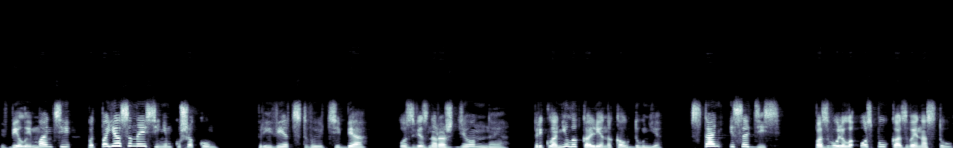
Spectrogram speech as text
в белой мантии, подпоясанная синим кушаком. «Приветствую тебя, о звезднорожденная!» — преклонила колено колдунья. «Встань и садись», — позволила Оспа, указывая на стул.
